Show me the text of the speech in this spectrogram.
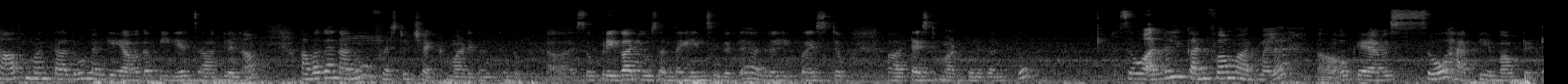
half month ಆದರೂ ನನಗೆ ಯಾವಾಗ ಪೀರಿಯಡ್ಸ್ ಆಗಲಿಲ್ಲ. ಆವಾಗ ನಾನು ಫಸ್ಟು ಚೆಕ್ ಮಾಡಿದಂಥದ್ದು. ಸೊ ಪ್ರೇಗಾ ನ್ಯೂಸ್ ಅಂತ ಏನು ಸಿಗುತ್ತೆ? ಅದರಲ್ಲಿ ಫಸ್ಟ್ ಟೆಸ್ಟ್ ಮಾಡ್ಕೊಳ್ಳೋದಂತು ಸೊ ಅದರಲ್ಲಿ ಕನ್ಫರ್ಮ್ ಆದಮೇಲೆ okay I was so happy about it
